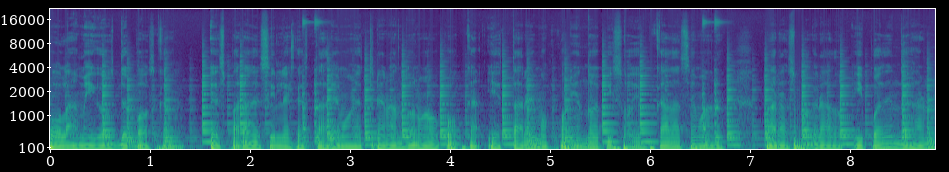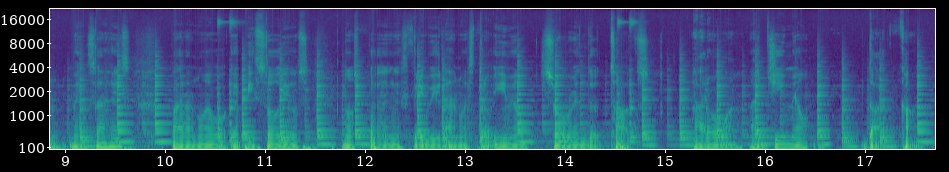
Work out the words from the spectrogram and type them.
Hola amigos de podcast es para decirles que estaremos estrenando nuevo podcast y estaremos poniendo episodios cada semana para su agrado y pueden dejar mensajes para nuevos episodios. Nos pueden escribir a nuestro email surrendertalks a gmail.com.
